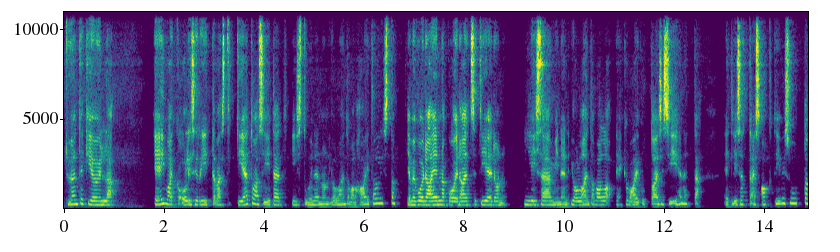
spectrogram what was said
työntekijöillä ei vaikka olisi riittävästi tietoa siitä, että istuminen on jollain tavalla haitallista, ja me voidaan ennakoida, että se tiedon lisääminen jollain tavalla ehkä vaikuttaisi siihen, että, että lisättäisiin aktiivisuutta,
